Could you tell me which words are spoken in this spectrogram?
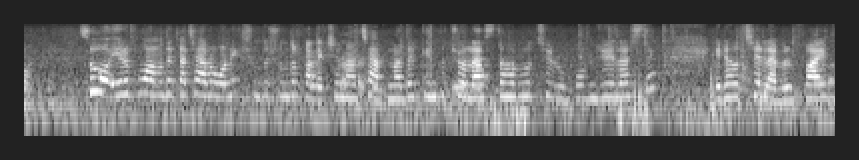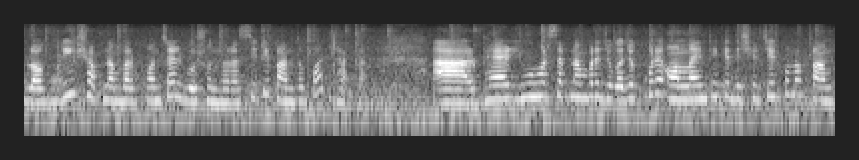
ওকে সো এরকম আমাদের কাছে আরও অনেক সুন্দর সুন্দর কালেকশন আছে। আপনাদের কিন্তু চলে আসতে হবে হচ্ছে রূপম জুয়েলার্সে এটা হচ্ছে level five block D shop number পঞ্চাশ বসুন্ধরা সিটি পান্থপথ ঢাকা। আর ভ্যার ইমো হোয়াটসঅ্যাপ নাম্বারে যোগাযোগ করে অনলাইন থেকে দেশের যে কোনো প্রান্ত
